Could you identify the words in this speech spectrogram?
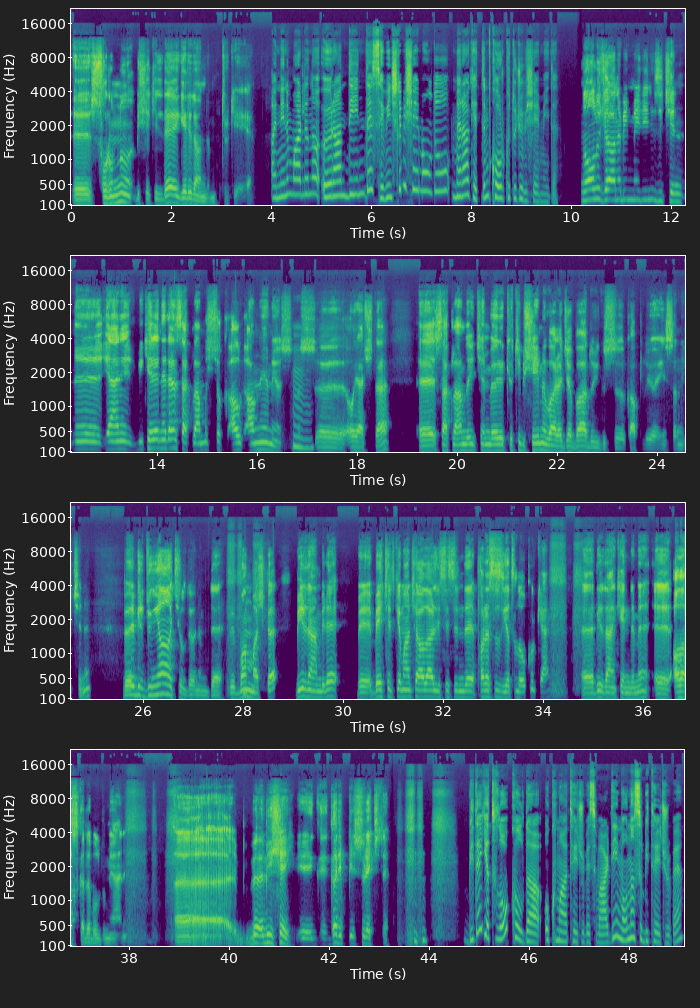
e, sorunlu bir şekilde geri döndüm Türkiye'ye. Annenin varlığını öğrendiğinde sevinçli bir şey mi oldu? Merak ettim. Korkutucu bir şey miydi? Ne olacağını bilmediğiniz için e, yani bir kere neden saklanmış çok anlayamıyorsunuz hmm. e, o yaşta. E, saklandığı için böyle kötü bir şey mi var acaba duygusu kaplıyor insanın içini. Böyle bir dünya açıldı önümde. Bir bambaşka birdenbire Behçet Kemal Çağlar Lisesi'nde parasız yatılı okurken e, birden kendimi e, Alaska'da buldum yani. E, böyle bir şey, e, garip bir süreçti. bir de yatılı okulda okuma tecrübesi var değil mi? O nasıl bir tecrübe?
